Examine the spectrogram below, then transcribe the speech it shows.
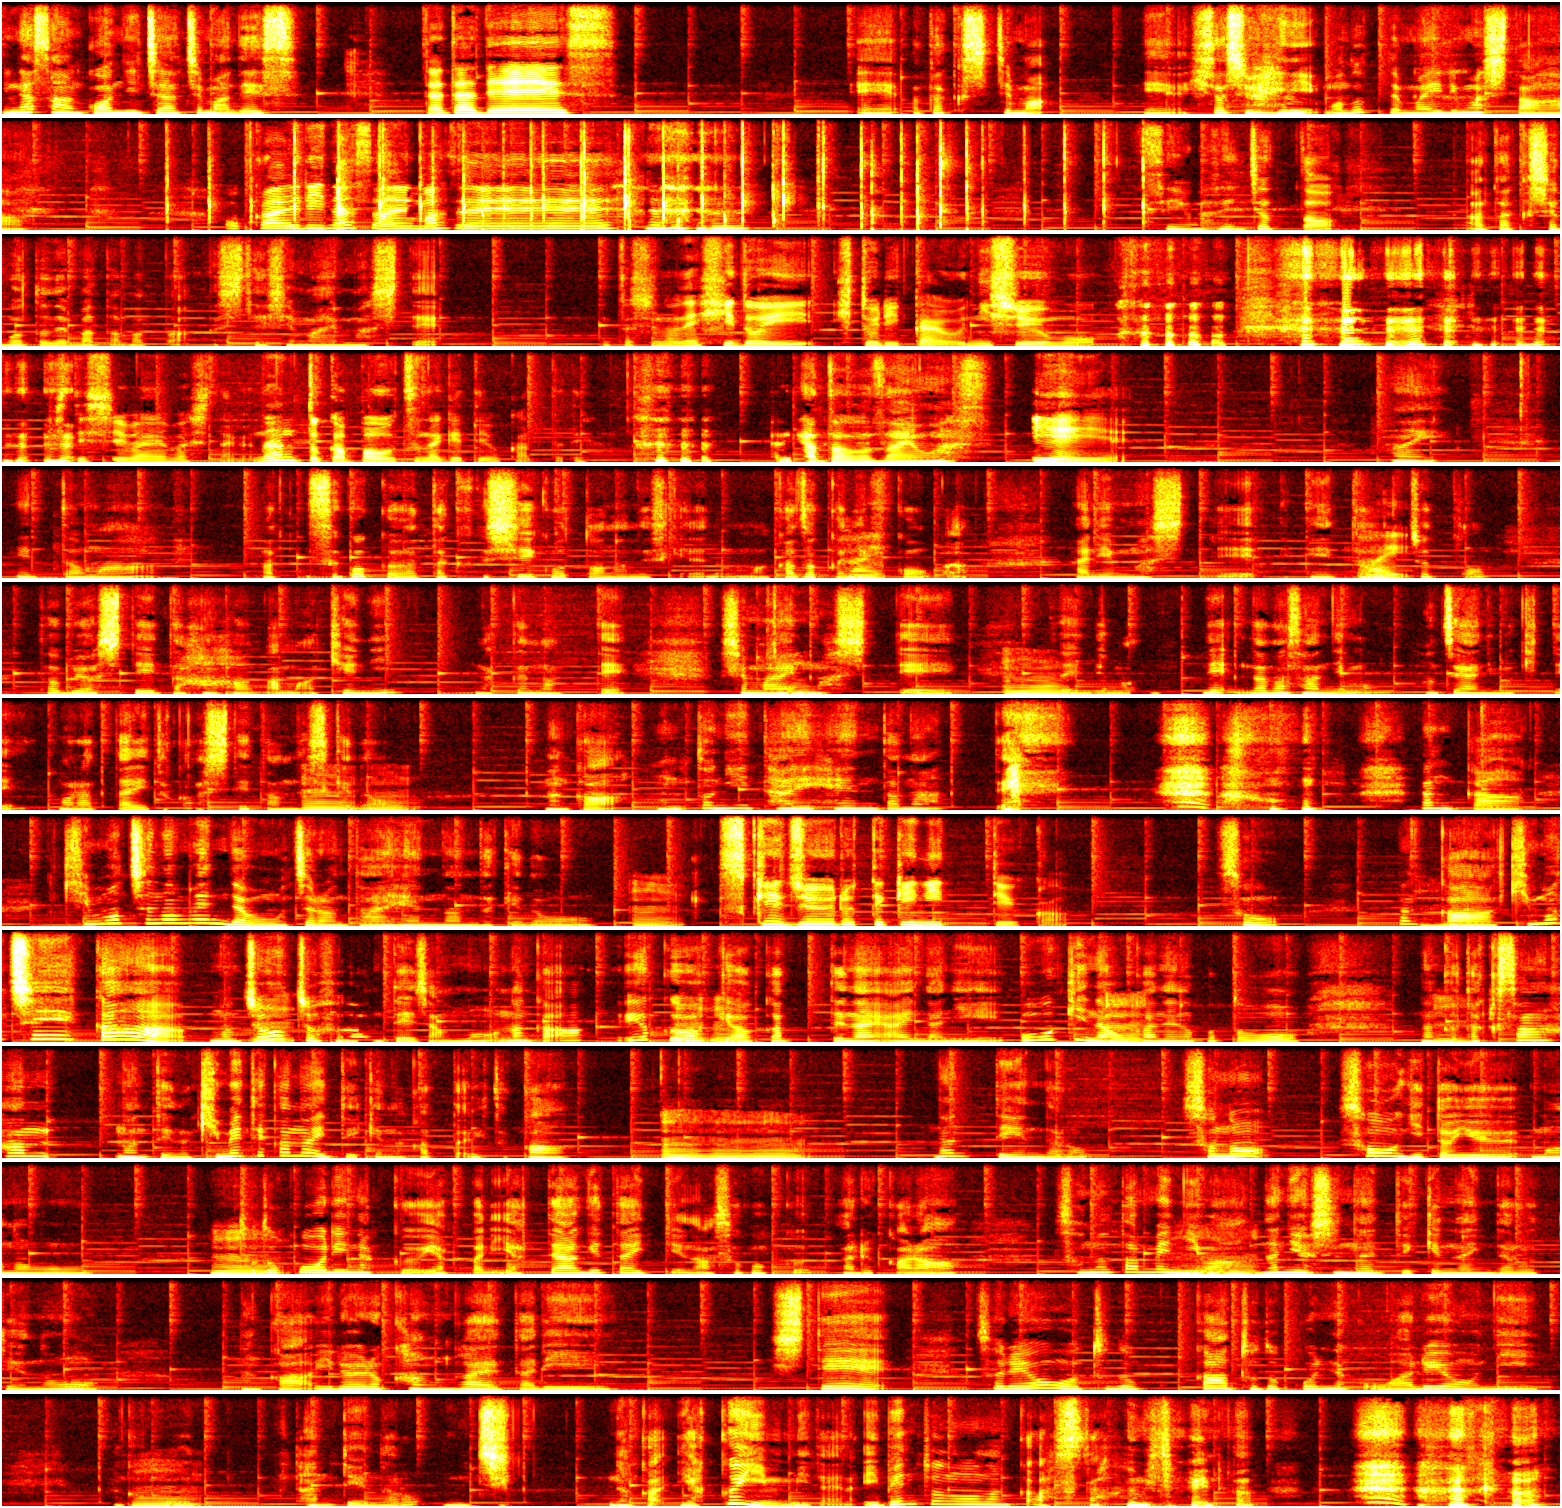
皆さん、こんにちは、ちまです。ダダです。えー私、ちま、えー久しぶりに戻ってまいりました。お帰りなさいませ。すいません、ちょっと、私事でバタバタしてしまいまして。私のね、ひどい一人会を2週も してしまいましたが、なんとか場をつなげてよかったです。ありがとうございます。いえいえ。はい。えっと、まあ、わすごく私事なんですけれども、まあ、家族に不幸がありまして、えっと、はいちょっと闘病していた母が、まあ、急に亡くなってしまいまして、うん。それでまあね、旦那さんにもお通夜にも来てもらったりとかしてたんですけど、うんうんなんか本当に大変だなって なんか気持ちの面でももちろん大変なんだけどうん。スケジュール的にっていうか、そう。なんか気持ちがもう情緒不安定じゃん、もう。なんかよくわけ分かってない間に大きなお金のことをなんかたくさんはん、なんていうの決めていかないといけなかったりとか、うんうんうん。なんて言うんだろう。その葬儀というものをうん、滞りなくやっぱりやってあげたいっていうのはすごくあるからそのためにはうん。何をしないといけないんだろうっていうのをなんかいろいろ考えたりしてそれを滞が滞りなく終わるようになんかこう、なんて言うんだろう？じなんか役員みたいなイベントのなんかスタッフみたいな。なんか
